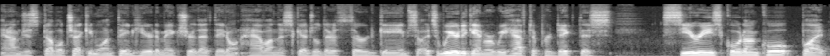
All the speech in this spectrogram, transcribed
and I'm just double checking one thing here to make sure that they don't have on the schedule their third game. So it's weird again where we have to predict this series, quote unquote, but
